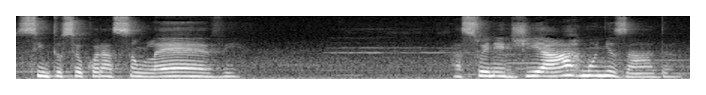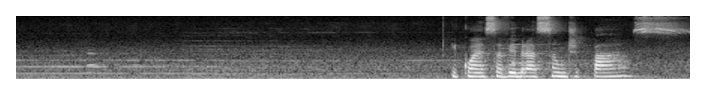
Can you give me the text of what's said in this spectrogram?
Sinta o seu coração leve, a sua energia harmonizada. E com essa vibração de paz,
